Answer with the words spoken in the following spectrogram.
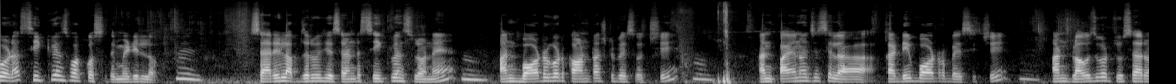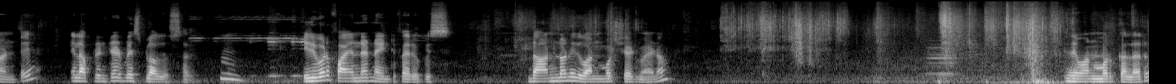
కూడా సీక్వెన్స్ వర్క్ వస్తుంది మిడిల్లో. శారీలో అబ్జర్వ్ చేశారంటే సీక్వెన్స్లోనే అండ్ బార్డర్ కూడా కాంట్రాస్ట్ బేస్ వచ్చి అండ్ పైన వచ్చేసి ఇలా కడ్డీ బార్డర్ బేస్ ఇచ్చి అండ్ బ్లౌజ్ కూడా చూసారు అంటే ఇలా ప్రింటెడ్ బేస్ బ్లౌజ్ వస్తుంది. ఇది కూడా five hundred ninety five rupees. దాంట్లోనే ఇది వన్ మోర్ షేడ్ మేడం. ఇది వన్ మోర్ కలర్.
